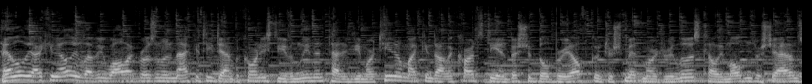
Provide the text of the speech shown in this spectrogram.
Emily Iaconelli, Levy Wallach, Rosamund McAtee, Dan Picorni, Stephen Lehman, Patty DiMartino, Mike and Donna Kartz, Deanne Bishop, Bill Brielf, Gunter Schmidt, Marjorie Lewis, Kelly Molden, Trish Adams,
